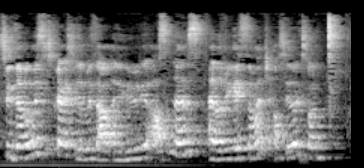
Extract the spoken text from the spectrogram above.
So definitely subscribe so you don't miss out on any video awesomeness. I love you guys so much. I'll see you next one.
